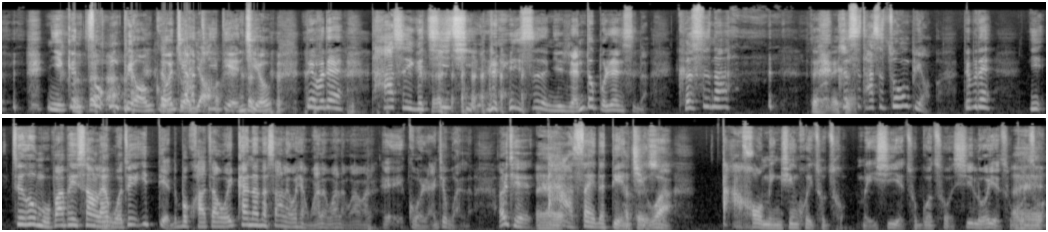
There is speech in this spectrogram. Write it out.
你跟钟表国家踢点球，对不对？它是一个机器，瑞士你人都不认识的。可是呢，对，没错。可是它是钟表，对不对？你最后姆巴佩上来，我这个一点都不夸张。我一看到他上来，我想完了完了完了完了，哎，果然就完了。而且大赛的点球啊。大号明星会出错，梅西也出过错，C 罗也出过错，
